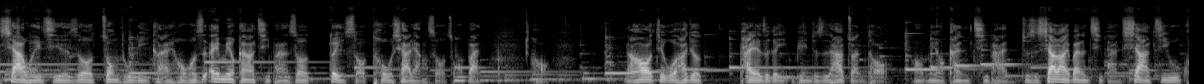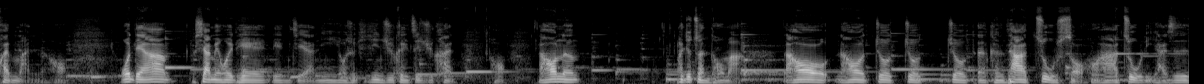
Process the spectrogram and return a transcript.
下围棋的时候中途离开后，或是哎、没有看到棋盘的时候，对手偷下两手怎么办？好，然后结果他就拍的这个影片，就是他转头哦没有看棋盘，就是下到一半的棋盘下几乎快满了哈。我等下下面会贴链接，你有兴趣可以自己去看。好，然后呢，他就转头嘛，然后然后就就就呃可能他的助手和他的助理还是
